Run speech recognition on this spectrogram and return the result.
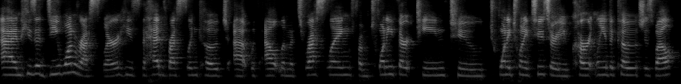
And he's a D1 wrestler. He's the head wrestling coach at Without Limits Wrestling from 2013 to 2022. So are you currently the coach as well?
